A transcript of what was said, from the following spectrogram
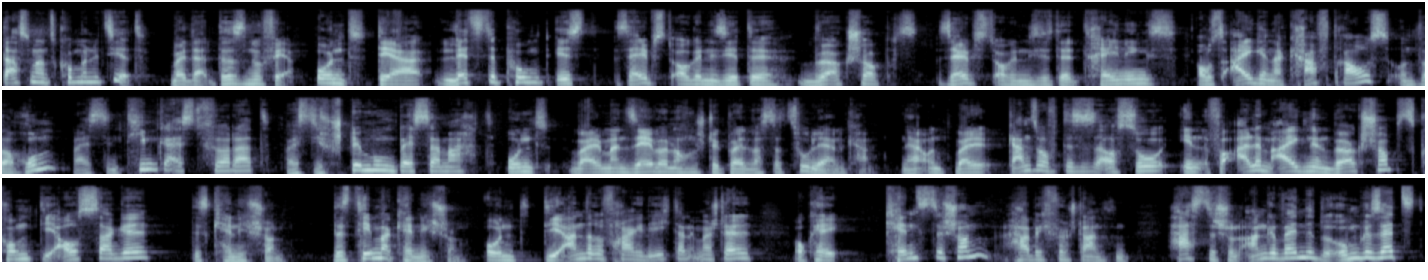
dass man es kommuniziert, weil das ist nur fair. Und der letzte Punkt ist selbstorganisierte Workshops, selbstorganisierte Trainings aus eigener Kraft raus. Und warum? Weil es den Teamgeist fördert, weil es die Stimmung besser macht und weil man selber noch ein Stück weit was dazulernen kann. Ja, und weil ganz oft ist es auch so, in vor allem eigenen Workshops kommt die Aussage, das kenne ich schon. Das Thema kenne ich schon. Und die andere Frage, die ich dann immer stelle, okay, kennst du schon, habe ich verstanden. Hast du schon angewendet und umgesetzt?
